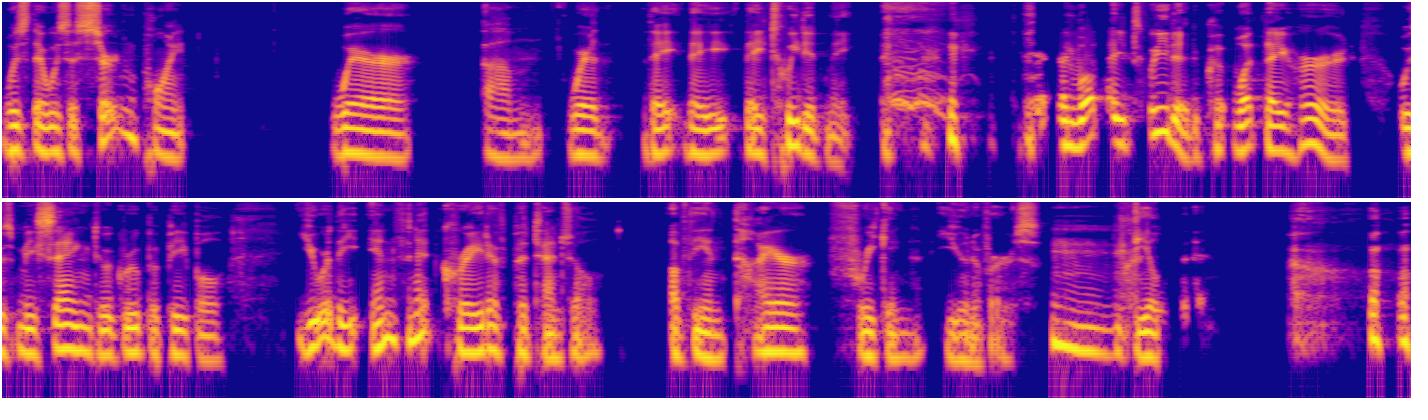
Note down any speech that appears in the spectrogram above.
was there was a certain point where um, where they they they tweeted me. and what they tweeted, what they heard was me saying to a group of people, You are the infinite creative potential of the entire freaking universe. Mm. Deal with it.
